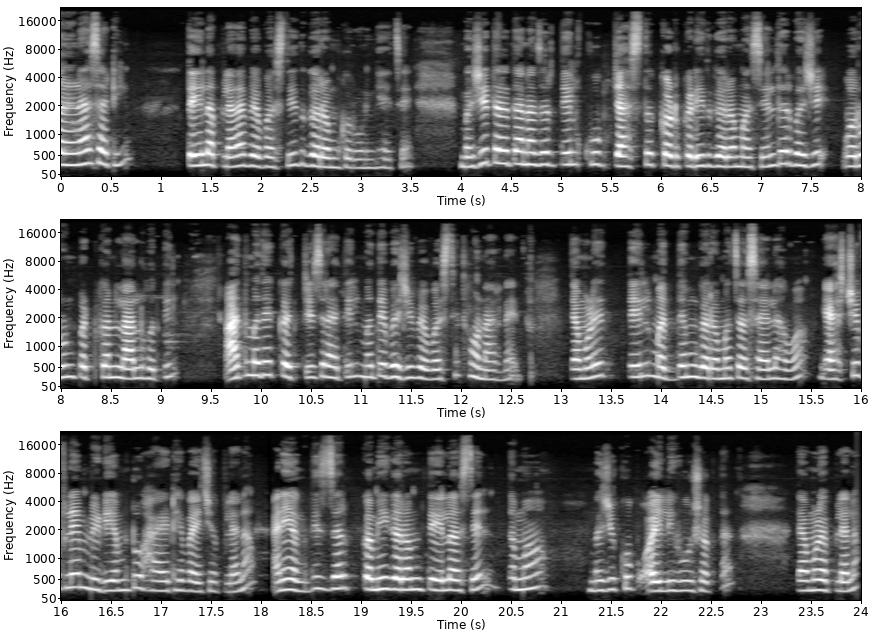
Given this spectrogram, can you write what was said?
तळण्यासाठी तेल आपल्याला व्यवस्थित गरम करून घ्यायचं आहे भजी तळताना जर तेल खूप जास्त कडकडीत गरम असेल तर भजी वरून पटकन लाल होतील आतमध्ये कच्चीच राहतील मग ते भजी व्यवस्थित होणार नाहीत. त्यामुळे तेल मध्यम गरमच असायला हवं. गॅसची फ्लेम मिडियम टू हाय ठेवायची आपल्याला. आणि अगदीच जर कमी गरम तेल असेल तर मग भजी खूप ऑइली होऊ शकतात. त्यामुळे आपल्याला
